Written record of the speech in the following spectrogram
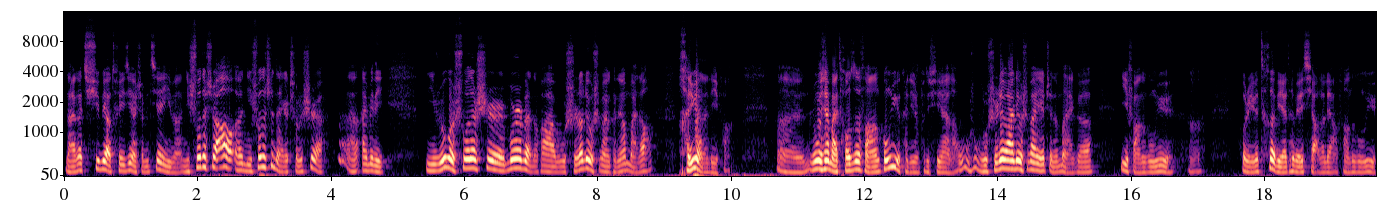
哪个区比较推荐？什么建议吗？你说的是澳呃，你说的是哪个城市啊？呃，艾米丽，你如果说的是墨尔本的话，五十到六十万可能要买到很远的地方。呃，如果想买投资房、公寓，肯定是不推荐了。五五十六万、六十万也只能买个一房的公寓啊，或者一个特别特别小的两房的公寓。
